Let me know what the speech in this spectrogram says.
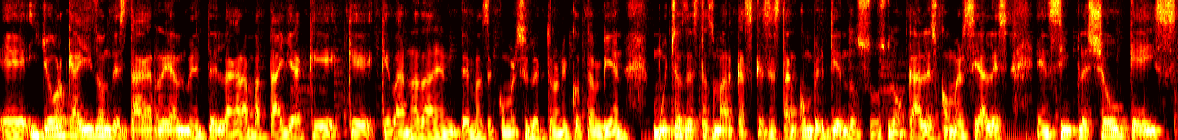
Eh, y yo creo que ahí es donde está realmente la gran batalla que, que, van a dar en temas de comercio electrónico también. Muchas de estas marcas que se están convirtiendo sus locales comerciales en simples showcase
